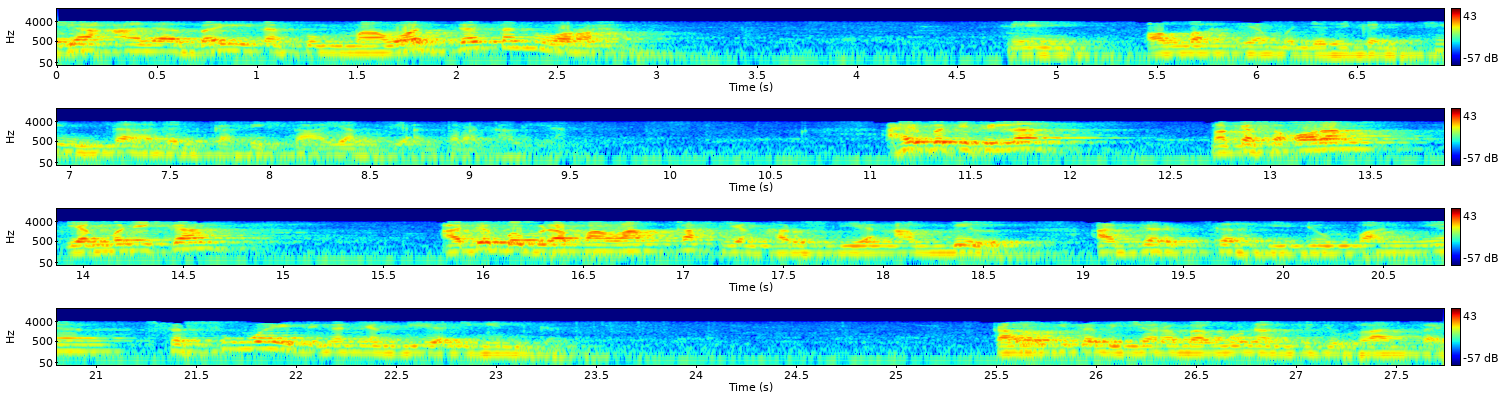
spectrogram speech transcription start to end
ja'ala bainakum mawaddatan wa. Nih, Allah yang menjadikan cinta dan kasih sayang di antara kalian. Ahibati fillah, maka seorang yang menikah ada beberapa langkah yang harus dia ambil agar kehidupannya sesuai dengan yang dia inginkan. Kalau kita bicara bangunan tujuh lantai,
